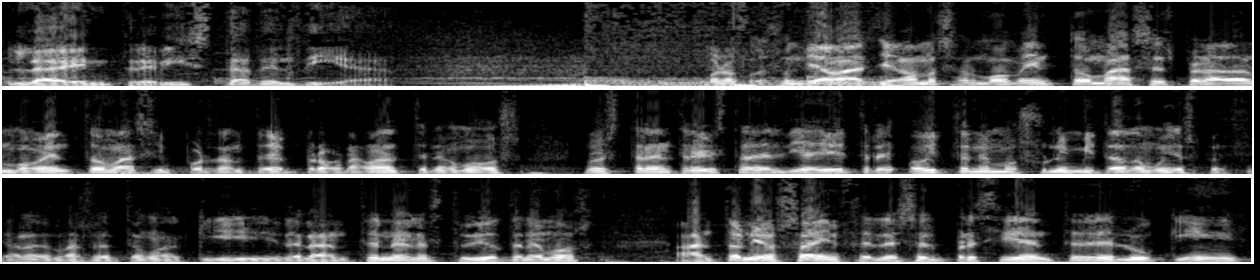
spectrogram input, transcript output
La entrevista del día. Bueno, pues un día más llegamos al momento más esperado, al momento más importante del programa. Tenemos nuestra entrevista del día y hoy, tenemos un invitado muy especial. Además, le tengo aquí delante en el estudio. Tenemos a Antonio Sainz. Él es el presidente de Looking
